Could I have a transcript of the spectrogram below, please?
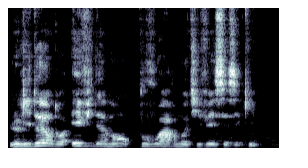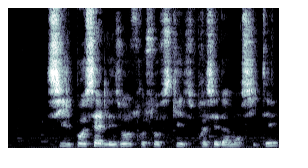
Le leader doit évidemment pouvoir motiver ses équipes. S'il possède les autres soft skills précédemment cités,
